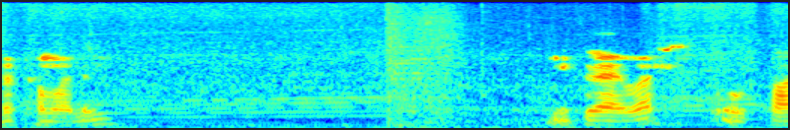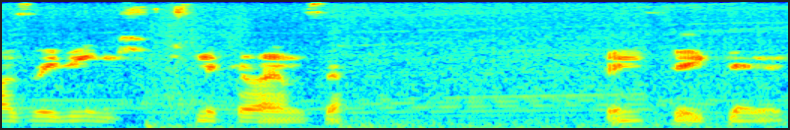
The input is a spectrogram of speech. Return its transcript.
Bakamadım. Ne kadar var? O fazla değilmiş. 3 metre var aramızda. Ben üstüne yüklemem.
